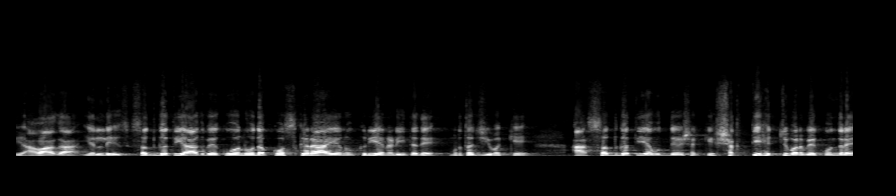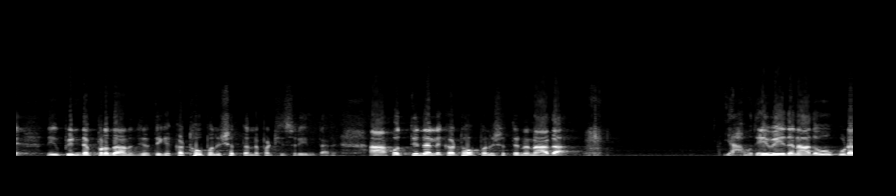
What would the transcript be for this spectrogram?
ಯಾವಾಗ ಎಲ್ಲಿ ಸದ್ಗತಿಯಾಗಬೇಕು ಅನ್ನುವುದಕ್ಕೋಸ್ಕರ ಏನು ಕ್ರಿಯೆ ನಡೀತದೆ ಮೃತ ಜೀವಕ್ಕೆ. ಆ ಸದ್ಗತಿಯ ಉದ್ದೇಶಕ್ಕೆ ಶಕ್ತಿ ಹೆಚ್ಚು ಬರಬೇಕು ಅಂದರೆ ನೀವು ಪಿಂಡ ಪ್ರದಾನದ ಜೊತೆಗೆ ಕಠೋಪನಿಷತ್ತನ್ನು ಪಠಿಸ್ರಿ ಅಂತಾರೆ. ಆ ಹೊತ್ತಿನಲ್ಲಿ ಕಠೋಪನಿಷತ್ತಿನ ನಾದ ಯಾವುದೇ ವೇದನಾದವೂ ಕೂಡ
